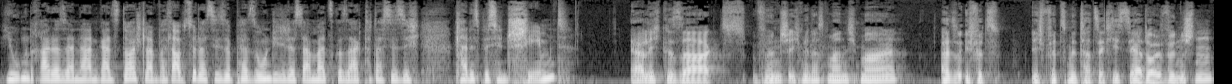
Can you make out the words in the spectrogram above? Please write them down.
Jugendradiosender in ganz Deutschland. Was glaubst du, dass diese Person, die dir das damals gesagt hat, dass sie sich ein kleines bisschen schämt? Ehrlich gesagt wünsche ich mir das manchmal. Also ich würde ich würde es mir tatsächlich sehr doll wünschen,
